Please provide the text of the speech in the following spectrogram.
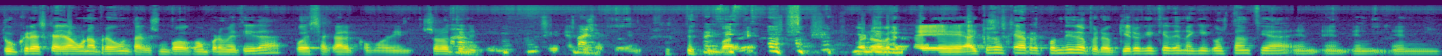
tú crees que hay alguna pregunta que es un poco comprometida, puedes sacar el comodín. Solo tienes uno. vale. ¿Vale? Bueno, a ver, eh, hay cosas que has respondido, pero quiero que queden aquí constancia en, en,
